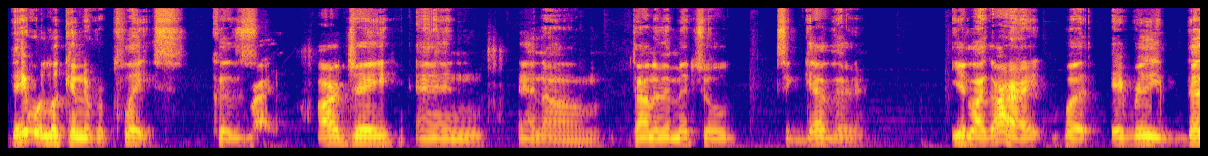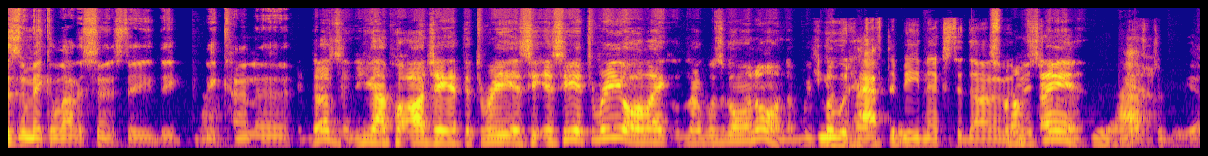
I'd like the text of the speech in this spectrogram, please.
They were looking to replace because right. RJ and and um Donovan Mitchell together, you're like, all right, but it really doesn't make a lot of sense. They they they kind of it doesn't. You got to put RJ at the three. Is he is he a three or like like what's going on? We he would have to be next to Donovan. That's what I'm Mitchell. saying. You have yeah. to be. Yeah.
